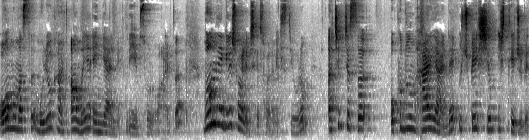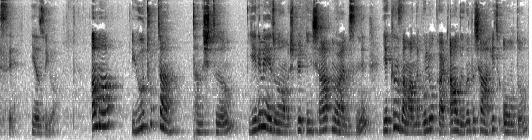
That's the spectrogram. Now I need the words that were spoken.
olmaması Blue Card almaya engel mi diye bir soru vardı. Bununla ilgili şöyle bir şey söylemek istiyorum. Açıkçası okuduğum her yerde 3-5 yıl iş tecrübesi yazıyor. Ama YouTube'dan tanıştığım yeni mezun olmuş bir inşaat mühendisinin yakın zamanda Blue Card aldığına da şahit oldum.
